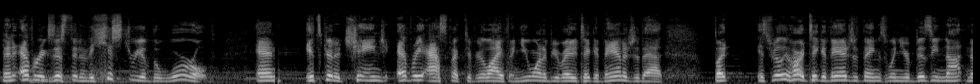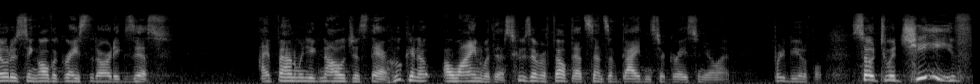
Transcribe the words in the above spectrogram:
than ever existed in the history of the world. And it's going to change every aspect of your life, and you want to be ready to take advantage of that. But it's really hard to take advantage of things when you're busy not noticing all the grace that already exists. I found when you acknowledge it's there. Who can align with this? Who's ever felt that sense of guidance or grace in your life? Pretty beautiful. So to achieve,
